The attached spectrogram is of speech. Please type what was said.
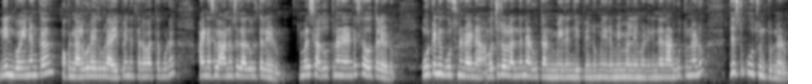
నేను పోయినాక ఒక నలుగురు ఐదుగురు అయిపోయిన తర్వాత కూడా ఆయన అసలు ఆ నుంచి కదులుతలేడు మరి చదువుతున్నాడంటే చదువుతలేడు. ఊరికనే కూర్చున్నాడు ఆయన. వచ్చే వాళ్ళందరినీ అడుగుతాడు మీరని చెప్పిండ్రు? మీరు మిమ్మల్ని ఏం అడిగిండ్రు? అని అడుగుతున్నాడు. జస్ట్ కూర్చుంటున్నాడు.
